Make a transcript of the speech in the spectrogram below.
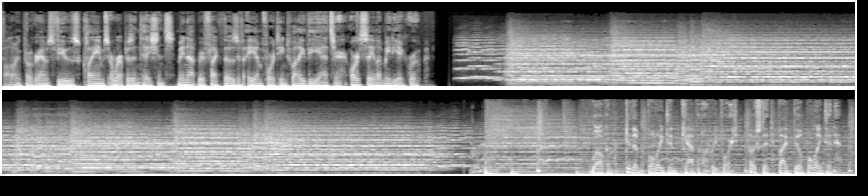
following program's views, claims, or representations may not reflect those of AM 1420 The Answer or Salem Media Group. Welcome to the Bullington Capital Report, hosted by Bill Bullington.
